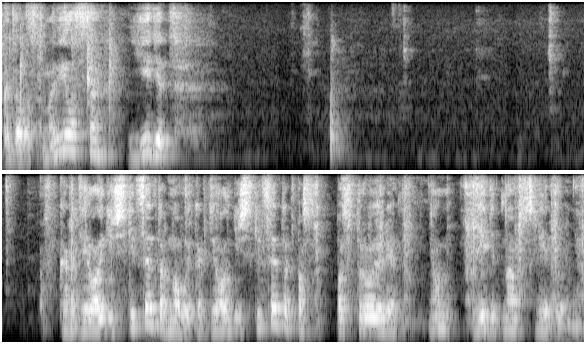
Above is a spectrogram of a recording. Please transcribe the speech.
когда восстановился, едет в кардиологический центр, новый кардиологический центр построили, он едет на обследование.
